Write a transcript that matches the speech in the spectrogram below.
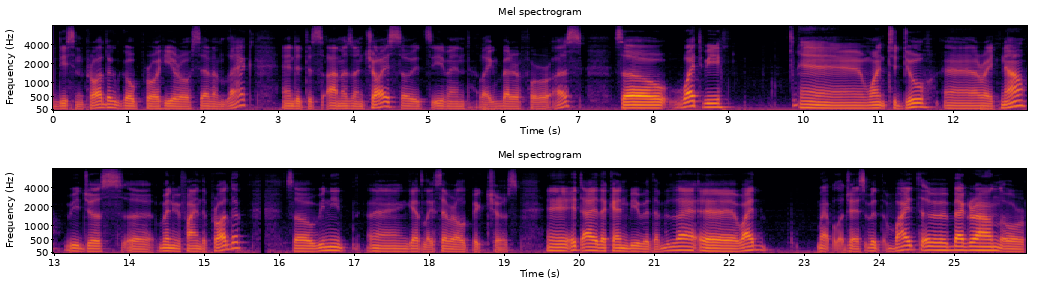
decent product GoPro Hero 7 Black and it is Amazon choice so it's even like better for us. So what we uh, want to do uh, right now we just uh, when we find the product so we need uh, get like several pictures. Uh, it either can be with a uh, white I apologize with white background or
